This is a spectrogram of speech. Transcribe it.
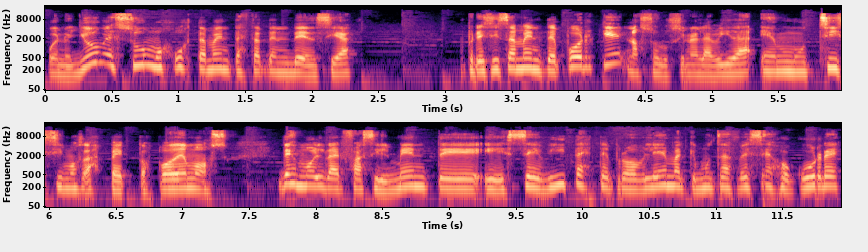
bueno, yo me sumo justamente a esta tendencia precisamente porque nos soluciona la vida en muchísimos aspectos. Podemos desmoldar fácilmente, eh, se evita este problema que muchas veces ocurre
